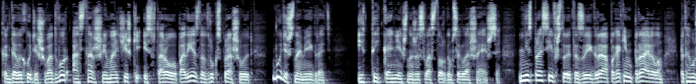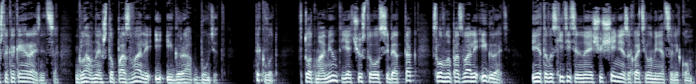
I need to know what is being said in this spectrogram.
когда выходишь во двор, а старшие мальчишки из второго подъезда вдруг спрашивают: "Будешь с нами играть?" И ты, конечно же, с восторгом соглашаешься, не спросив, что это за игра, по каким правилам, потому что какая разница? Главное, что позвали и игра будет. Так вот, в тот момент я чувствовал себя так, словно позвали играть, и это восхитительное ощущение захватило меня целиком.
